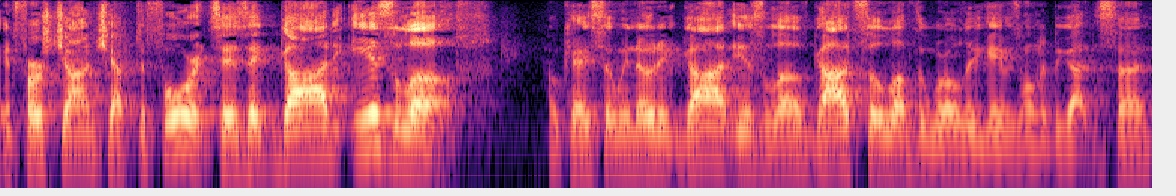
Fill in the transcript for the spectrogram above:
In 1 John chapter 4, it says that God is love. Okay, so we know that God is love. God so loved the world that he gave his only begotten Son.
